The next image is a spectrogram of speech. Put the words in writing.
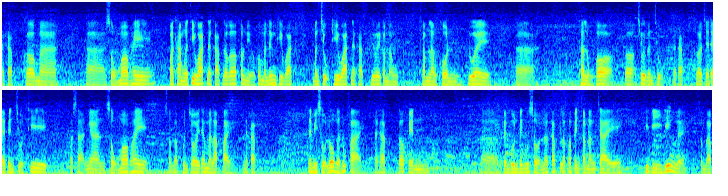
นะครับ ก็มาาส่งมอบให้ มาทำกันที่วัดนะครับ แล้วก็ข้าวเหนียวก็มานึ่งที่วัดบรรจุที่วัดนะครับ ด้วยกำลังกำลังคนด้วยท่านหลวงพ่อก็ช่วยบรรจุนะครับ ก็จะได้เป็นจุดที่ประสานงานส่งมอบให้สำหรับคุณโจยได้มารับไปนะครับได้มีส่วนร่วมกันทุกฝ่ายนะครับ ก็เป็นเเป็นบุญเป็นกุศลนะครับ แล้วก็เป็นกำลังใจที่ดียิ่งเลยสำหรับ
